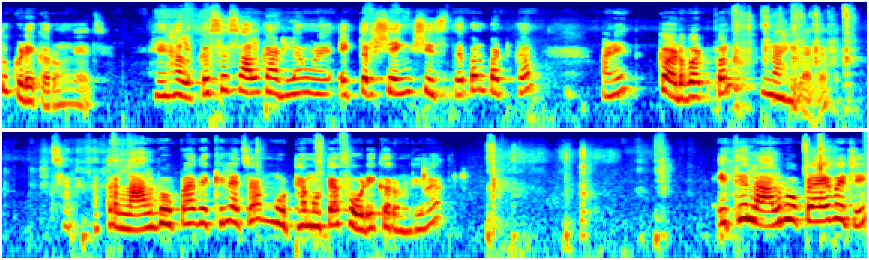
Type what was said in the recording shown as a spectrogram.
तुकडे करून घ्यायचे. हे हलकंसं साल काढल्यामुळे एकतर शेंग शिजते पण पटकन आणि कडबट पण नाही लागत. चला आता लाल भोपळा देखील याच्या मोठ्या मोठ्या फोडी करून घेऊया. इथे लाल भोपळ्याऐवजी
